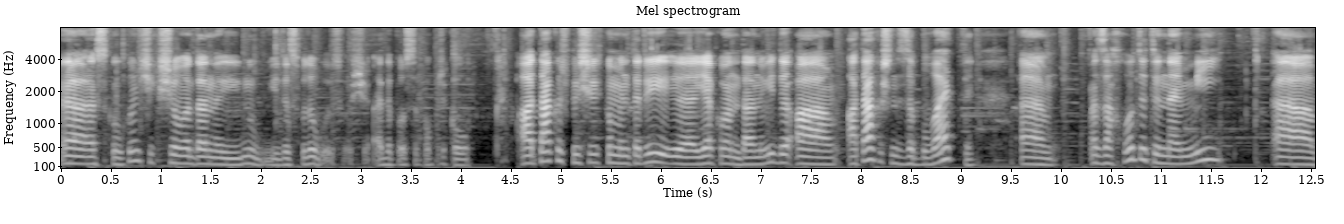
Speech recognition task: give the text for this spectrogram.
Е, Сколкунчик, якщо вам дане ну, відео сподобалось, вообще, а не просто по приколу. А також пишіть коментарі, е, як вам дане відео. А, а також не забувайте е, заходити на мій е,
